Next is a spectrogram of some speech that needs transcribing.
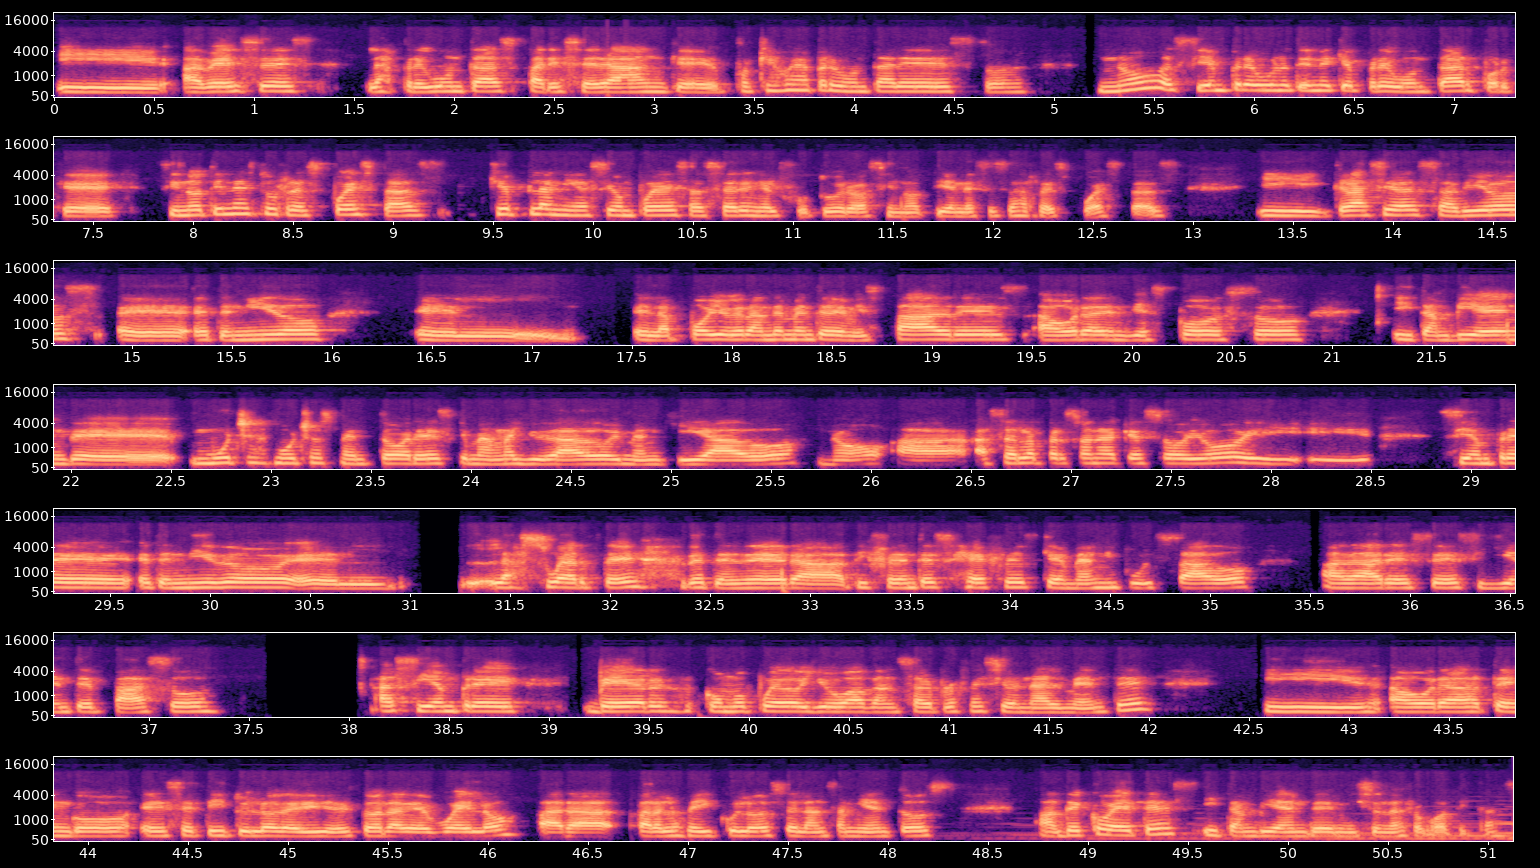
y a veces las preguntas parecerán que, ¿por qué voy a preguntar esto? No, siempre uno tiene que preguntar porque si no tienes tus respuestas, ¿qué planeación puedes hacer en el futuro si no tienes esas respuestas? Y gracias a Dios eh, he tenido el, apoyo grandemente de mis padres, ahora de mi esposo y también de muchos, muchos mentores que me han ayudado y me han guiado, ¿no? A, ser la persona que soy hoy y siempre he tenido el, la suerte de tener a diferentes jefes que me han impulsado a dar ese siguiente paso, a siempre ver cómo puedo yo avanzar profesionalmente. Y ahora tengo ese título de directora de vuelo para, para los vehículos de lanzamientos ah, de cohetes y también de misiones robóticas.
